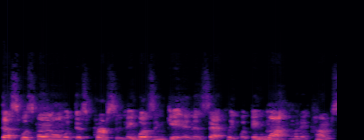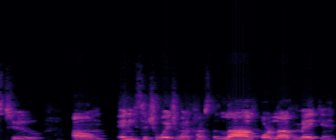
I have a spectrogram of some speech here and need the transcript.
That's what's going on with this person. They wasn't getting exactly what they want when it comes to um, any situation when it comes to love or love making.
